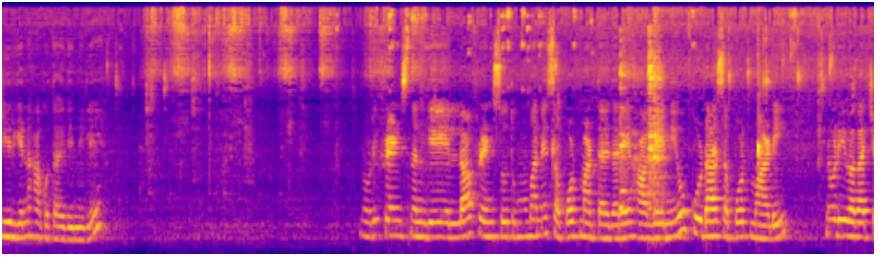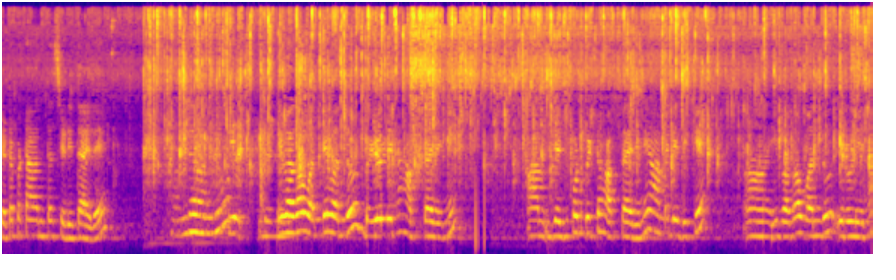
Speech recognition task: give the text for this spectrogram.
ಜೀರಿಗೆನ ಹಾಕೋತಾ ಇದ್ದೀನಿ ಇಲ್ಲಿ. ನೋಡಿ ಫ್ರೆಂಡ್ಸ್ ನನಗೆ ಎಲ್ಲ ಫ್ರೆಂಡ್ಸು ತುಂಬಾ ಸಪೋರ್ಟ್ ಮಾಡ್ತಾ ಇದ್ದಾರೆ. ಹಾಗೆ ನೀವು ಕೂಡ ಸಪೋರ್ಟ್ ಮಾಡಿ. ನೋಡಿ ಇವಾಗ ಚಟಪಟ ಅಂತ ಸಿಡಿತಾ ಇದೆ. ಒಂದೇ ಒಂದು ಇವಾಗ ಒಂದೇ ಒಂದು ಬೆಳ್ಳುಳ್ಳಿನ ಹಾಕ್ತಾ ಇದ್ದೀನಿ. ಜಜ್ಕೊಂಡ್ಬಿಟ್ಟು ಹಾಕ್ತಾ ಇದ್ದೀನಿ. ಆಮೇಲೆ ಇದಕ್ಕೆ ಇವಾಗ ಒಂದು ಈರುಳ್ಳಿನ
